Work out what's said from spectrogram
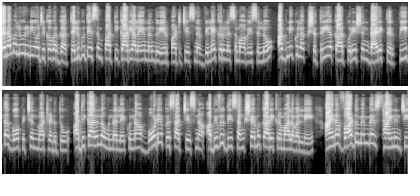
పెనమలూరు నియోజకవర్గ తెలుగుదేశం పార్టీ కార్యాలయం నందు ఏర్పాటు చేసిన విలేకరుల సమావేశంలో అగ్నికుల క్షత్రియ కార్పొరేషన్ డైరెక్టర్ పీత గోపిచంద్ మాట్లాడుతూ అధికారంలో ఉన్న లేకున్నా బోడే ప్రసాద్ చేసిన అభివృద్ధి సంక్షేమ కార్యక్రమాల వల్లే ఆయన వార్డు మెంబర్ స్థాయి నుంచి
